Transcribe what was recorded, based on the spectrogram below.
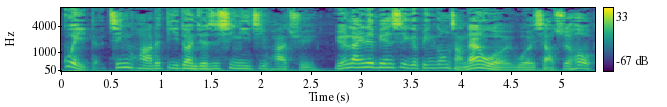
贵的精华的地段就是信义计划区。原来那边是一个兵工厂，但是我我小时候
